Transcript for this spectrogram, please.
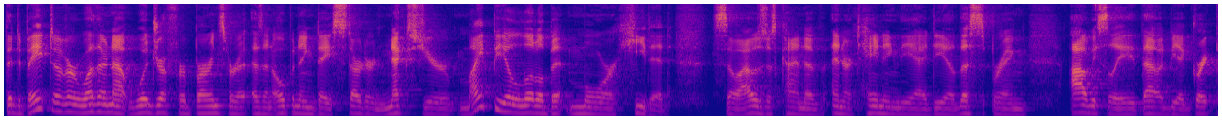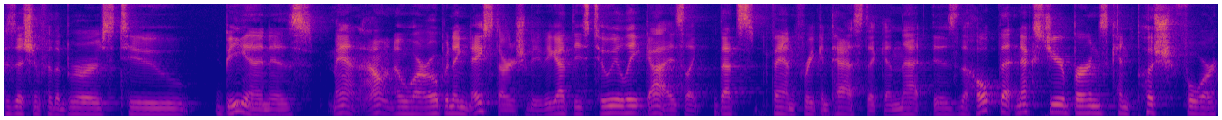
The debate over whether or not Woodruff or Burnes for as an opening day starter next year might be a little bit more heated. So I was just kind of entertaining the idea this spring. Obviously, that would be a great position for the Brewers to be in is man, I don't know who our opening day starter should be. We got these two elite guys. Like that's fan freaking tastic. And that is the hope that next year Burnes can push for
